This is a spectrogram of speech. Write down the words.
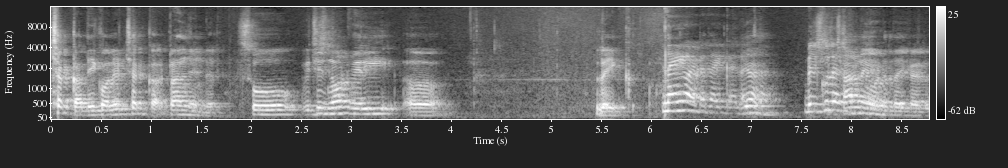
छक्का. They call it chhakka transgender so which is not very like नाही वाटत ऐकायला. बिलकुल छान. नाही वाटत ऐकायला.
